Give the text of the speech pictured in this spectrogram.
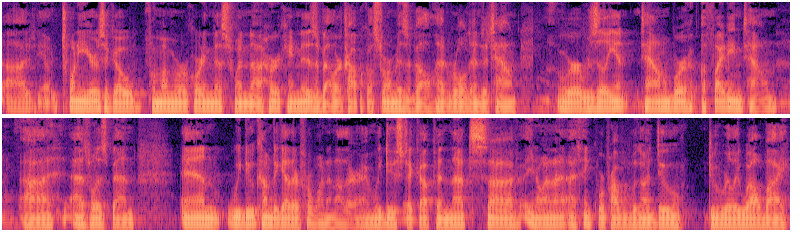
Uh, you know, 20 years ago, from when we were recording this, when uh, Hurricane Isabel or Tropical Storm Isabel had rolled into town, we're a resilient town. We're a fighting town, uh, as was Ben and we do come together for one another and we do stick up and that's uh, you know and I, I think we're probably going to do do really well by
